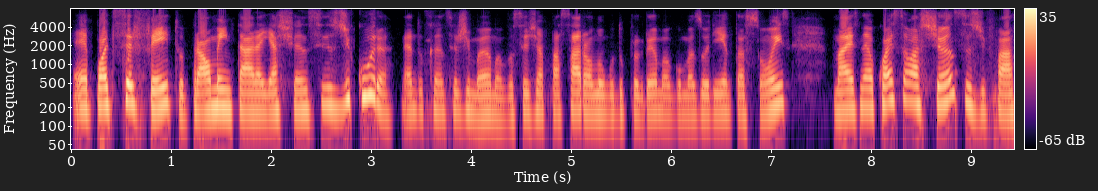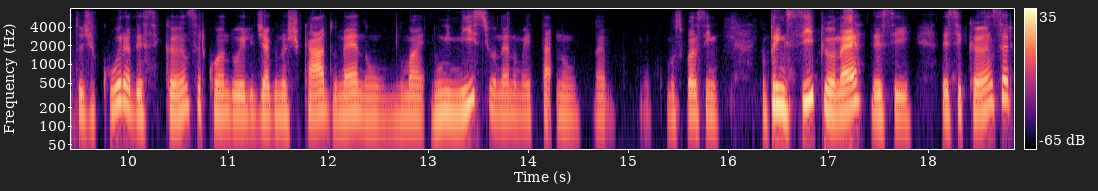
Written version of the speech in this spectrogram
é, pode ser feito para aumentar aí as chances de cura né, do câncer de mama. Vocês já passaram ao longo do programa algumas orientações, mas né, quais são as chances de fato de cura desse câncer quando ele é diagnosticado né, no, numa, início, né, numa, no, né, como se for assim, no princípio, né, desse, desse câncer,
